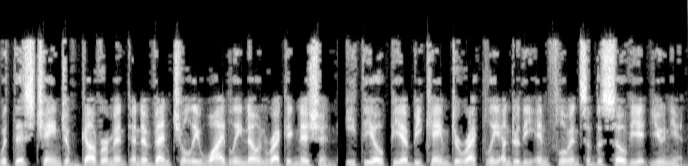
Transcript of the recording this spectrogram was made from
With this change of government and eventually widely known recognition, Ethiopia became directly under the influence of the Soviet Union.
